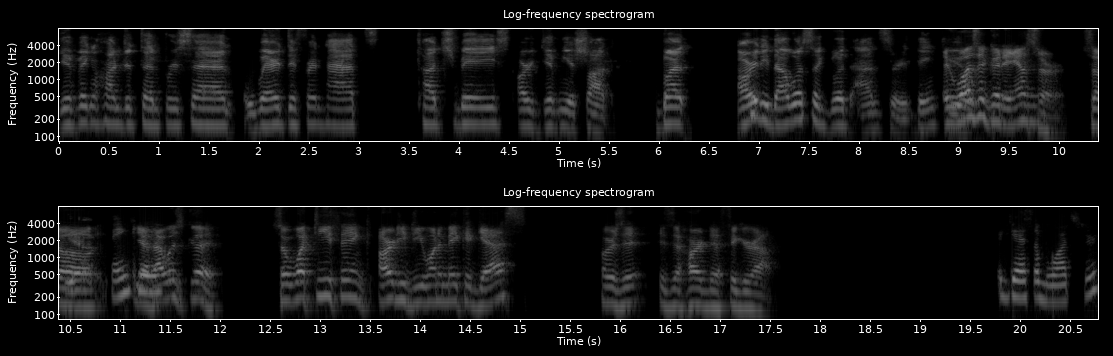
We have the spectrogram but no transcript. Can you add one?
giving 110%, wear different hats, touch base, or give me a shot? But already that was a good answer. Thank you. It was a good answer. So Yeah. Thank yeah, you. that was good. So what do you think, Artie? Do you want to make a guess, or is it is it hard to figure out? A guess of what, sir?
